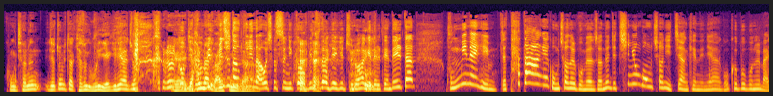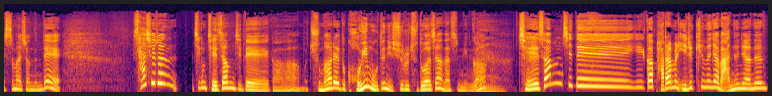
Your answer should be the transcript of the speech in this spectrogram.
공천은 이제 좀 이따 계속 우리 얘기해야죠. 그럴 네, 겁니다. 할 말이 민주당 많습니다. 분이 나오셨으니까 민주당 얘기 주로 하게 될 텐데 일단 국민의힘 이제 타당의 공천을 보면서는 이제 친윤 공천이 있지 않겠느냐고 그 부분을 말씀하셨는데 사실은 지금 제3지대가 뭐 주말에도 거의 모든 이슈를 주도하지 않았습니까? 네. 제3지대가 바람을 일으키느냐 마느냐는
